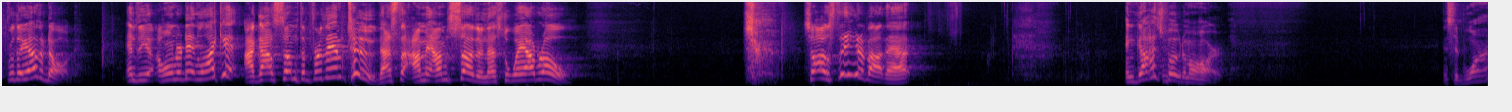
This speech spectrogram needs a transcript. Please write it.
for the other dog. And the owner didn't like it, I got something for them too. That's the, I mean, I'm Southern, that's the way I roll. so I was thinking about that. And God spoke to my heart and said, Why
